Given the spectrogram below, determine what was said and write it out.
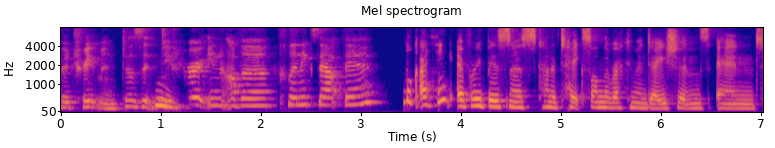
her treatment. Does it mm. differ in other clinics out there? Look, I think every business kind of takes on the recommendations and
